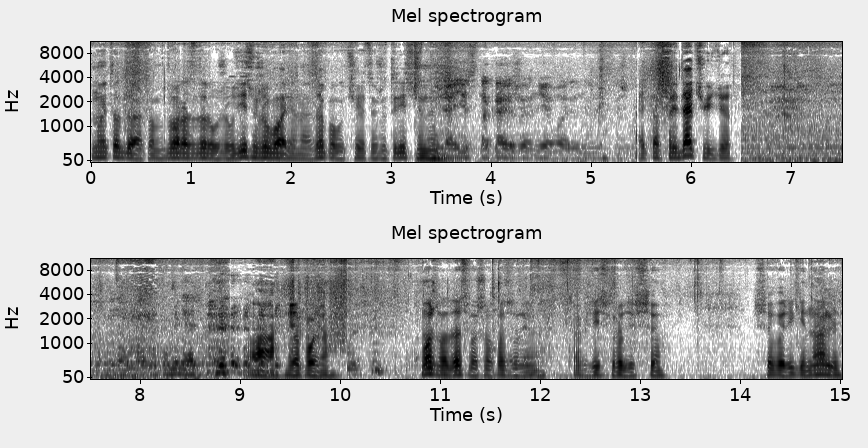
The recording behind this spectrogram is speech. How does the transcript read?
Ну это да, там в два раза дороже. Вот здесь уже вареная, да, получается, уже У трещина. меня есть такая же не вареная. А это в придачу идет? Ну, могу поменять. А, я понял. Можно, да, с вашего позволения? Так, здесь вроде все, все в оригинале.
